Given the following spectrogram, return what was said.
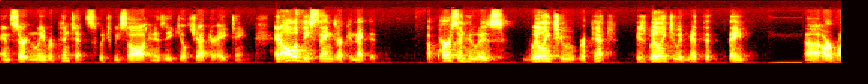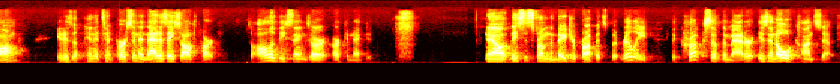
and certainly repentance, which we saw in Ezekiel chapter 18. And all of these things are connected. A person who is willing to repent is willing to admit that they uh, are wrong. It is a penitent person, and that is a soft heart. So all of these things are, are connected. Now, this is from the major prophets, but really the crux of the matter is an old concept.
